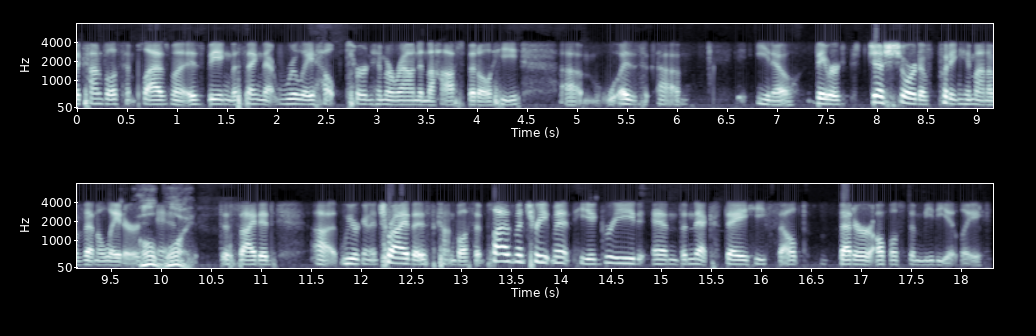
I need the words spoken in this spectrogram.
the convalescent plasma as being the thing that really helped turn him around in the hospital. He um, was, um, you know, they were just short of putting him on a ventilator. Oh, boy. Decided uh, we were going to try this convalescent plasma treatment. He agreed, and the next day he felt better almost immediately.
